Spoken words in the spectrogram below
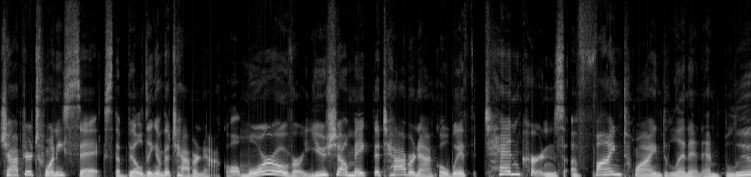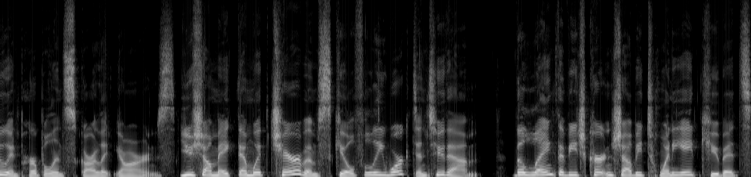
Chapter 26, the building of the tabernacle. Moreover, you shall make the tabernacle with 10 curtains of fine twined linen and blue and purple and scarlet yarns. You shall make them with cherubim skillfully worked into them. The length of each curtain shall be 28 cubits,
